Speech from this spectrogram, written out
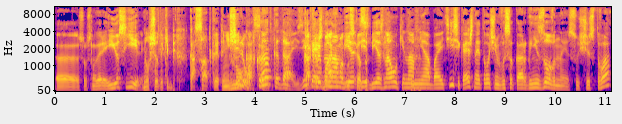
э, собственно говоря, ее съели. Но все-таки касатка это не селедка. Ну, касатка, да. И здесь, как конечно, нам без, без, без науки нам не обойтись. И, конечно, это очень высокоорганизованные существа,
